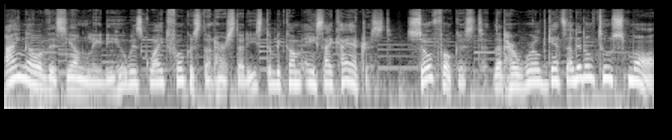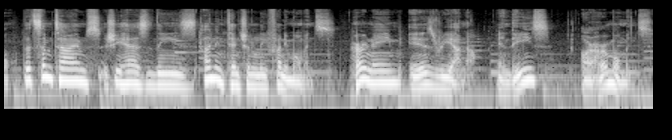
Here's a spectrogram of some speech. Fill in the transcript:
I know of this young lady who is quite focused on her studies to become a psychiatrist. So focused that her world gets a little too small, that sometimes she has these unintentionally funny moments. Her name is Rihanna, and these are her moments.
